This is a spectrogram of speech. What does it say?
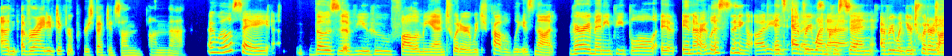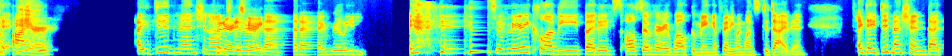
a, a variety of different perspectives on on that i will say those of you who follow me on Twitter, which probably is not very many people in our listening audience. It's everyone, but, uh, Kristen. Everyone. Your Twitter's on fire. I did mention on Twitter, Twitter that, that I really it's a very clubby, but it's also very welcoming if anyone wants to dive in. I, I did mention that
